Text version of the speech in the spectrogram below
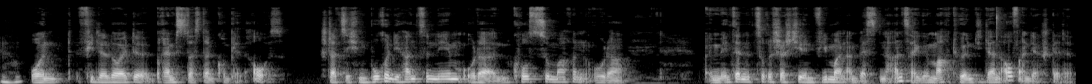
Mhm. Und viele Leute bremst das dann komplett aus. Statt sich ein Buch in die Hand zu nehmen oder einen Kurs zu machen oder im Internet zu recherchieren, wie man am besten eine Anzeige macht, hören die dann auf an der Stelle,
